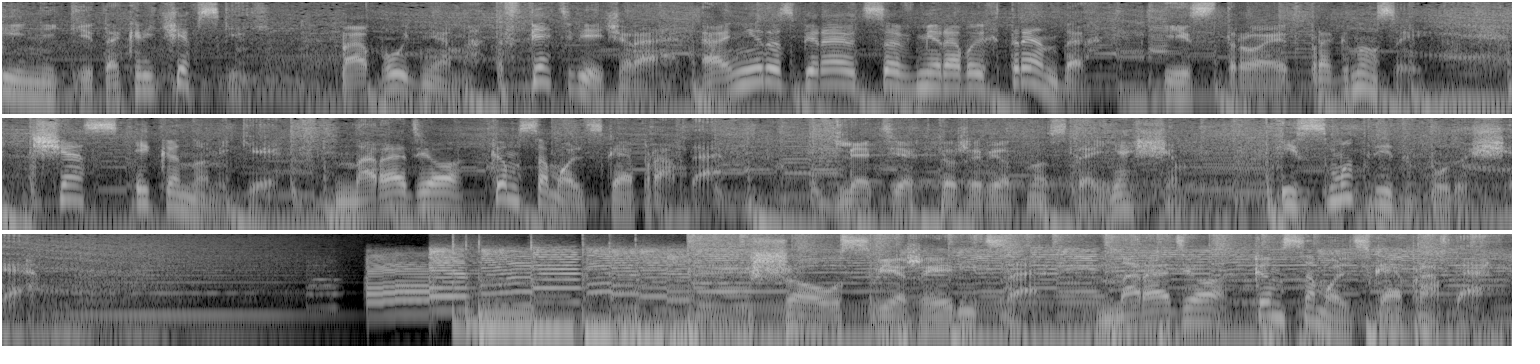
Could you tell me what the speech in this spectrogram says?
и Никита Кричевский – по будням в 5 вечера они разбираются в мировых трендах и строят прогнозы. «Час экономики» на радио «Комсомольская правда». Для тех, кто живет настоящим и смотрит в будущее. Шоу «Свежие лица» на радио «Комсомольская правда».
